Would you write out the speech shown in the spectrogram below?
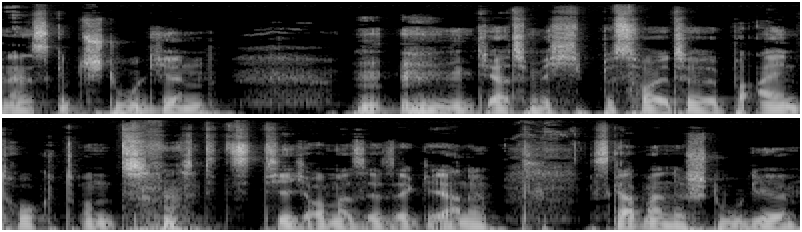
Denn es gibt Studien, die hat mich bis heute beeindruckt und die zitiere ich auch mal sehr, sehr gerne. Es gab mal eine Studie,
